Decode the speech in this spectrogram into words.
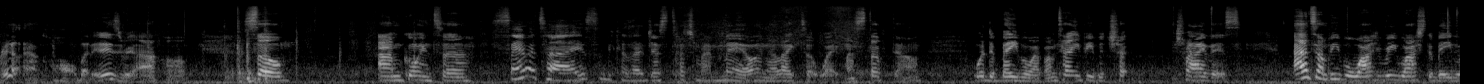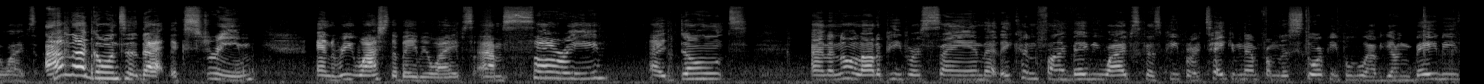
real alcohol, but it is real alcohol. So I'm going to sanitize because I just touched my mail and I like to wipe my stuff down with the baby wipe. I'm telling you people, try, try this. I tell people wash, rewash the baby wipes. I'm not going to that extreme and rewash the baby wipes. I'm sorry. I don't. And I know a lot of people are saying that they couldn't find baby wipes because people are taking them from the store, people who have young babies.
